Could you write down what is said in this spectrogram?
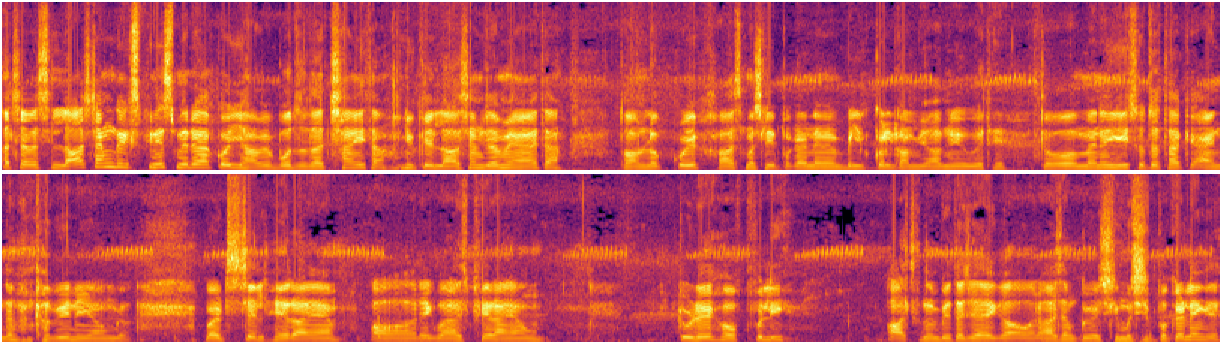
अच्छा वैसे लास्ट टाइम का एक्सपीरियंस मेरा कोई यहाँ पे बहुत ज़्यादा अच्छा नहीं था, क्योंकि लास्ट टाइम जब मैं आया था तो हम लोग कोई ख़ास मछली पकड़ने में बिल्कुल कामयाब नहीं हुए थे। तो मैंने यही सोचा था कि आइंदा मैं कभी नहीं आऊँगा बट स्टिल हेयर आया और एक बार आज फिर आया हूँ। टुडे होपफुली आज का दिन बेहतर जाएगा और आज हम कोई अच्छी मछली पकड़ लेंगे।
